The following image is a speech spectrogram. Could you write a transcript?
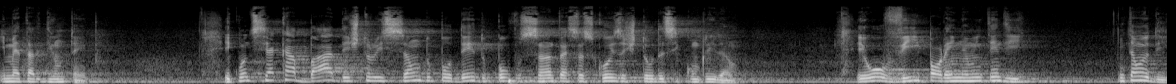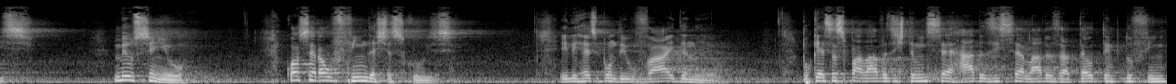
e metade de um tempo. E quando se acabar a destruição do poder do povo santo, essas coisas todas se cumprirão. Eu ouvi, porém não entendi. Então eu disse: Meu Senhor, qual será o fim destas coisas? Ele respondeu: Vai, Daniel, porque essas palavras estão encerradas e seladas até o tempo do fim.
